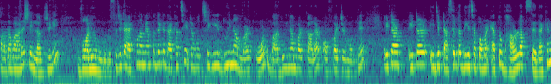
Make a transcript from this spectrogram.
সাদাবাহারের সেই লাক্সারি ভলিউমগুলো সো যেটা এখন আমি আপনাদেরকে দেখাচ্ছি, এটা হচ্ছে গিয়ে দুই নাম্বার কোড বা দুই নাম্বার কালার অফ হোয়াইটের মধ্যে। এটার এটার এই যে টাসেলটা দিয়েছে আপু, আমার এত ভালো লাগছে। দেখেন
